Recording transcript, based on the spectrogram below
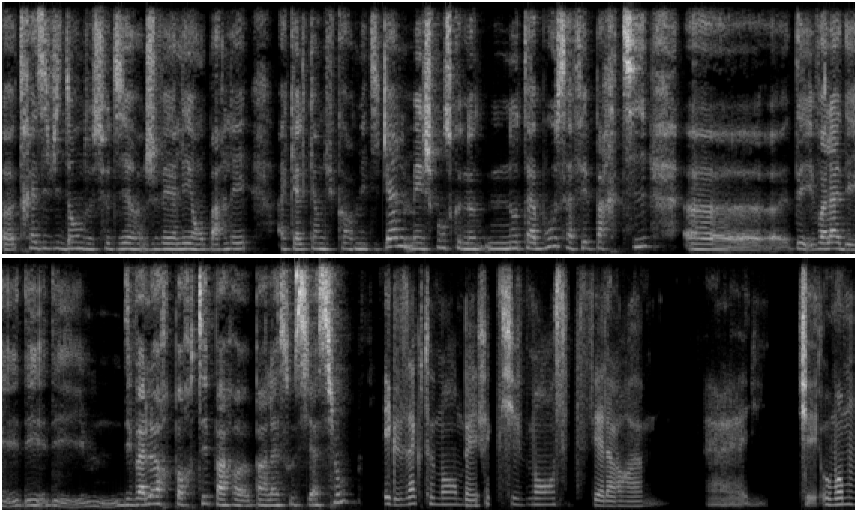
euh, très évident de se dire je vais aller en parler à quelqu'un du corps médical, mais je pense que nos, nos tabous, ça fait partie euh, des voilà des, des, des, des, valeurs portées par euh, par l'association. Exactement, ben effectivement, c'est alors euh, euh au moment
